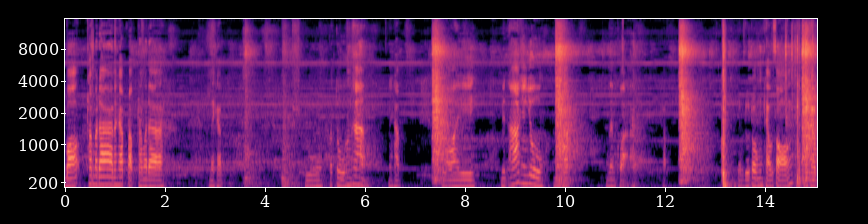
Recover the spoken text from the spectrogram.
เบาะธรรมดานะครับ ปรับธรรมดานะครับ ดูประตูข้างๆนะครับรอยเม็ดอาร์คยังอยู่นะครับด้านขวาครับเดี๋ยวดูตรงแถวสองนะครับ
